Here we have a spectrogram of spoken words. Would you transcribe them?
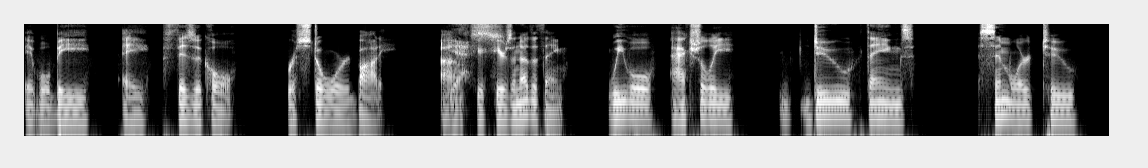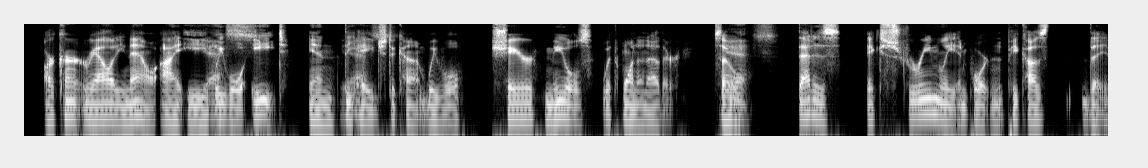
It will be a physical, restored body. Uh, Yes. he- here's another thing we will actually do things similar to our current reality now, i.e., we will eat in the Yes. age to come. We will share meals with one another. So yes. That is extremely important because the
